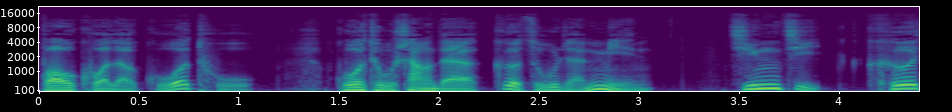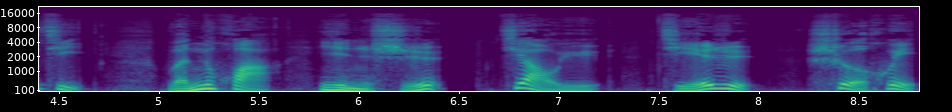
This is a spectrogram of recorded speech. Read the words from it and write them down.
包括了国土、国土上的各族人民、经济、科技、文化、饮食、教育、节日、社会、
